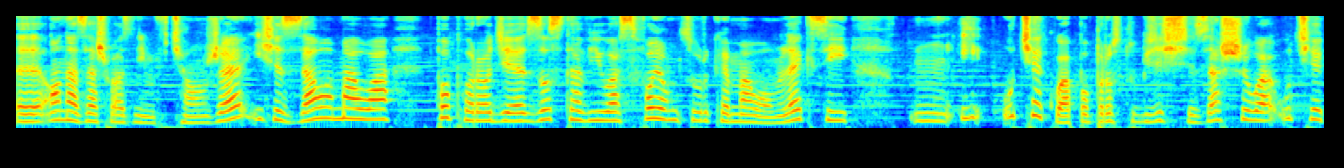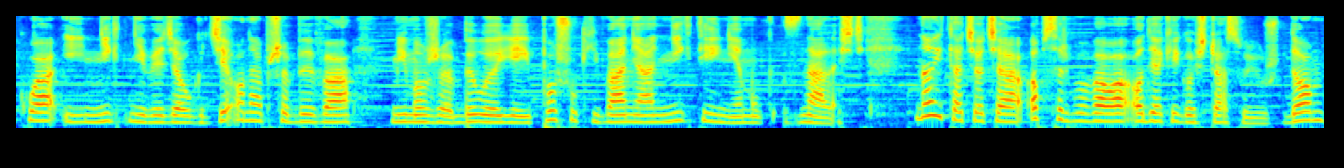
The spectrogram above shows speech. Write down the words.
e, Ona zaszła z nim w ciążę i się załamała. Po porodzie zostawiła swoją córkę małą Lexi mm, i uciekła, po prostu gdzieś się zaszyła, uciekła i nikt nie wiedział, gdzie ona przebywa, mimo że były jej poszukiwania, nikt jej nie mógł znaleźć. No i ta ciocia obserwowała od jakiegoś czasu już dom,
